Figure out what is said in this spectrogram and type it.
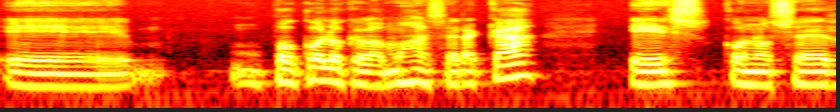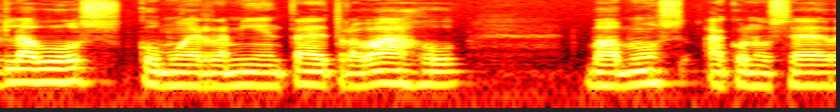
Eh, un poco lo que vamos a hacer acá es conocer la voz como herramienta de trabajo, vamos a conocer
